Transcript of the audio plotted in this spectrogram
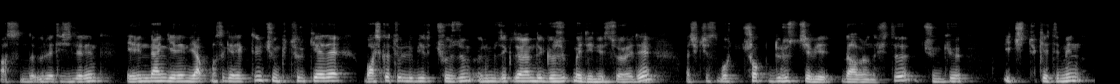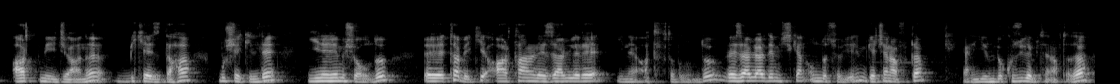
aslında üreticilerin elinden geleni yapması gerektiğini çünkü Türkiye'de başka türlü bir çözüm önümüzdeki dönemde gözükmediğini söyledi. Açıkçası bu çok dürüstçe bir davranıştı. Çünkü iç tüketimin artmayacağını bir kez daha bu şekilde yinelemiş oldu. E, tabii ki artan rezervlere yine atıfta bulundu. Rezervler demişken onu da söyleyelim. Geçen hafta yani 29 ile biten haftada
